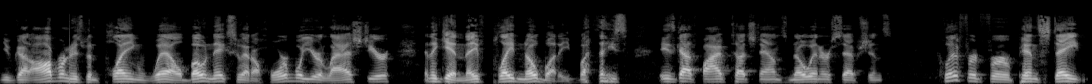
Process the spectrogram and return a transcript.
You've got Auburn, who's been playing well. Bo Nix, who had a horrible year last year, and again, they've played nobody, but he's he's got five touchdowns, no interceptions. Clifford for Penn State,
